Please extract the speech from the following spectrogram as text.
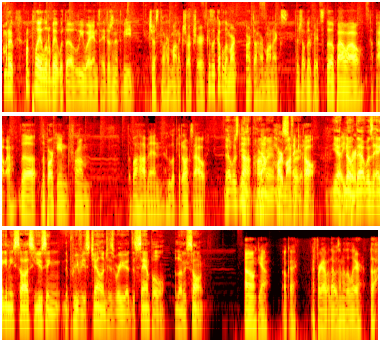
I'm gonna, I'm gonna play a little bit with the leeway and say it doesn't have to be just the harmonic structure because a couple of them aren't aren't the harmonics. There's other bits. The bow wow, the bow wow, the the barking from the Baha Men who let the dogs out that was not harmonic. harmonic stru- at all. Yeah, no, heard- that was Agony Sauce using the previous challenges where you had to sample another song. Oh yeah, okay. I forgot about that was another layer. Ugh,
